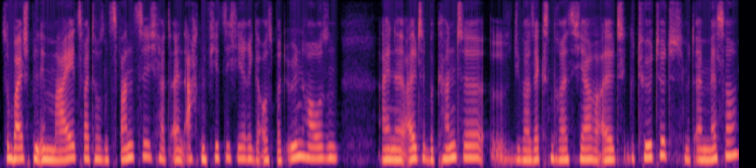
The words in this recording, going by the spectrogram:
Zum Beispiel im Mai 2020 hat ein 48-Jähriger aus Bad Oeynhausen eine alte Bekannte, äh, die war 36 Jahre alt, getötet mit einem Messer.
